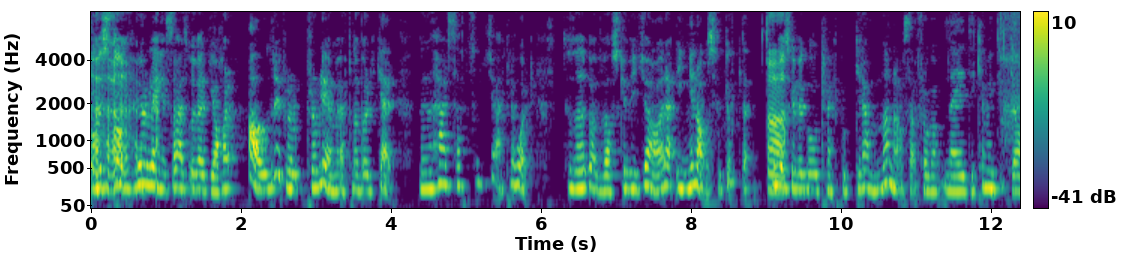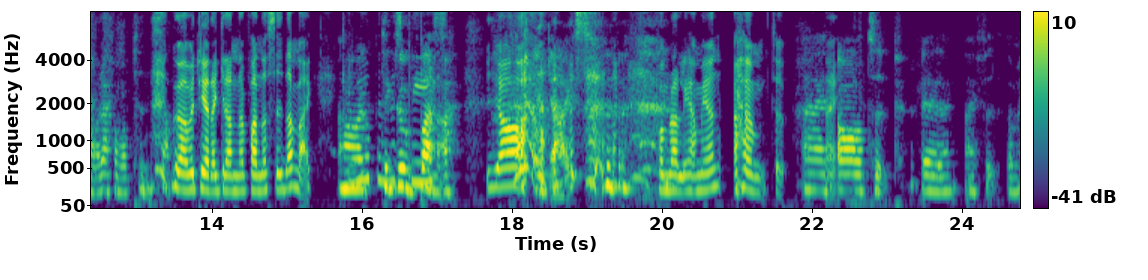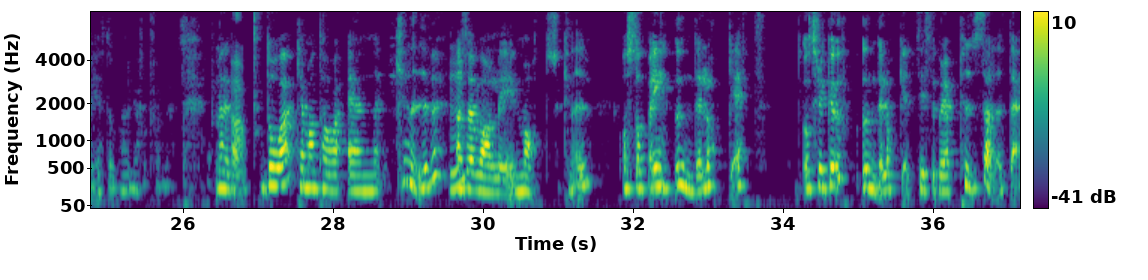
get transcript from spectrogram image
Och vi stod hur länge som helst och vet, jag har aldrig pro- problem med att öppna burkar. Men den här satt så jäkla hårt. Så vi bara, vad ska vi göra? Ingen av oss fick upp den. Ja. Och då ska vi gå och knacka på grannarna och så här, fråga om, nej det kan vi inte göra, fan vad pinsamt. Gå över till era grannar på andra sidan you Ja, till gubbarna. Ja, Hello guys. kommer aldrig hem igen. Typ. Nej. Ja, typ. Eh, nej, fy. De är jätteobehagliga fortfarande. Men Ja. då kan man ta en kniv, Mm. alltså en vanlig matkniv och stoppa in under locket och trycka upp under locket tills det börjar pysa lite.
